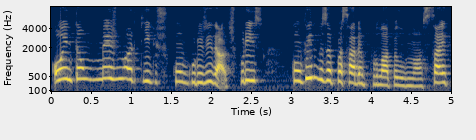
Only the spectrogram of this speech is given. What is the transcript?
ou então mesmo artigos com curiosidades. Por isso, convido-vos a passarem por lá pelo nosso site,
